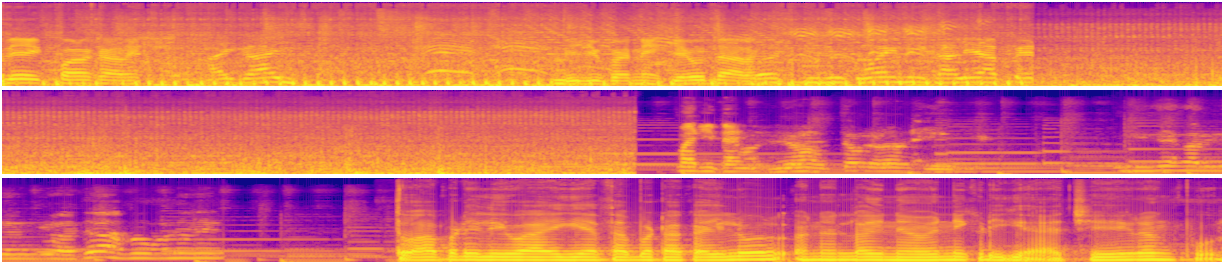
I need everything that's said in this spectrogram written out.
દેખ પણ ખાલી હાય ગાઈસ બીજું કઈ નહીં કેવું તારે બસ બીજું કોઈ નહીં ખાલી આ પેટ મારી ટાઈમ તો આપણે લેવા આવી ગયા હતા બટાકા ઇલોલ અને લઈને હવે નીકળી ગયા છીએ રંગપુર.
